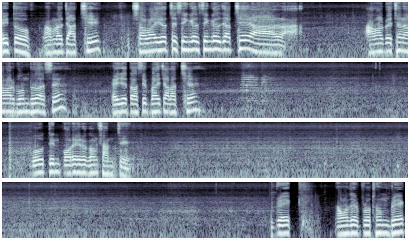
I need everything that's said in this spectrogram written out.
এই তো আমরা যাচ্ছি। সবাই হচ্ছে সিঙ্গেল সিঙ্গেল যাচ্ছে আর আমার পেছনে আমার বন্ধু আছে। এই যে তসিফ ভাই চালাচ্ছে। বহুত দিন পরে এরকম শান্তি। ব্রেক, আমাদের প্রথম ব্রেক,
